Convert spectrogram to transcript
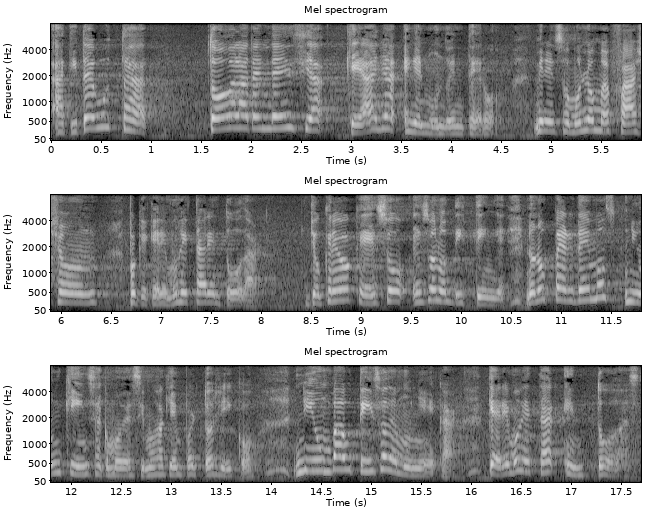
a ti te gusta toda la tendencia que haya en el mundo entero miren, somos los más fashion porque queremos estar en todas. Yo creo que eso, eso nos distingue. No nos perdemos ni un 15, como decimos aquí en Puerto Rico, ni un bautizo de muñeca. Queremos estar en todas.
